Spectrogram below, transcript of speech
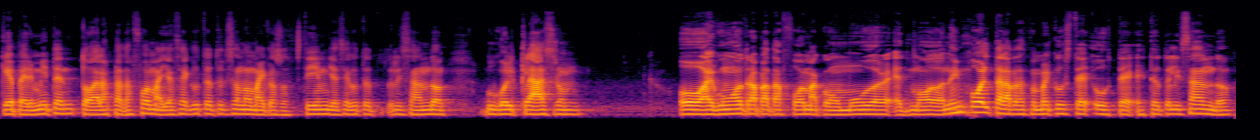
que permiten todas las plataformas, ya sea que usted esté utilizando Microsoft Teams, ya sea que usted esté utilizando Google Classroom o alguna otra plataforma como Moodle, Edmodo, no importa la plataforma que usted, usted esté utilizando,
